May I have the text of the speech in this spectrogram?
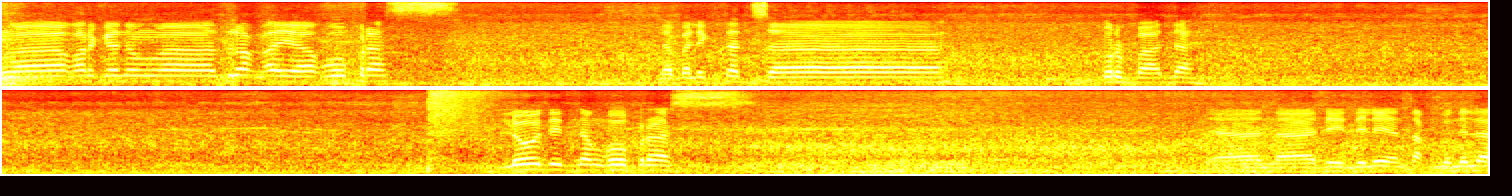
Ang ah, karga ng ah, truck ay uh, Cupras nabaliktad sa kurbada. Loaded ng Cupras. Yan, na-delay ang takbo nila.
